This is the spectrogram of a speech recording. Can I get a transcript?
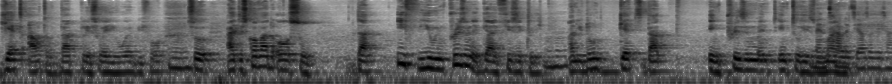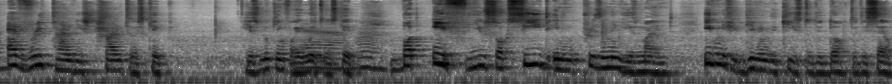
get out of that place where you were before. Mm. So I discovered also that if you imprison a guy physically Mhm. and you don't get that imprisonment into his mind, mentality of his every time he's trying to escape, he's looking for a way to escape. mm. But if you succeed in imprisoning his mind, even if you give him the keys to the door, to the cell,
